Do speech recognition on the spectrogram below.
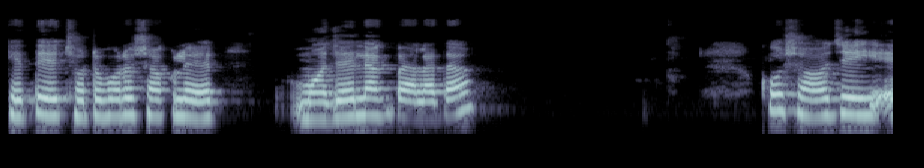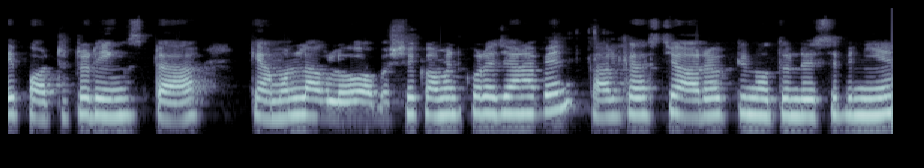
খেতে ছোট বড় সকলের মজাই লাগবে আলাদা। খুব সহজেই এই পটেটো রিংসটা কেমন লাগল অবশ্যই কমেন্ট করে জানাবেন। কালকে আসছে আরও একটি নতুন রেসিপি নিয়ে।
